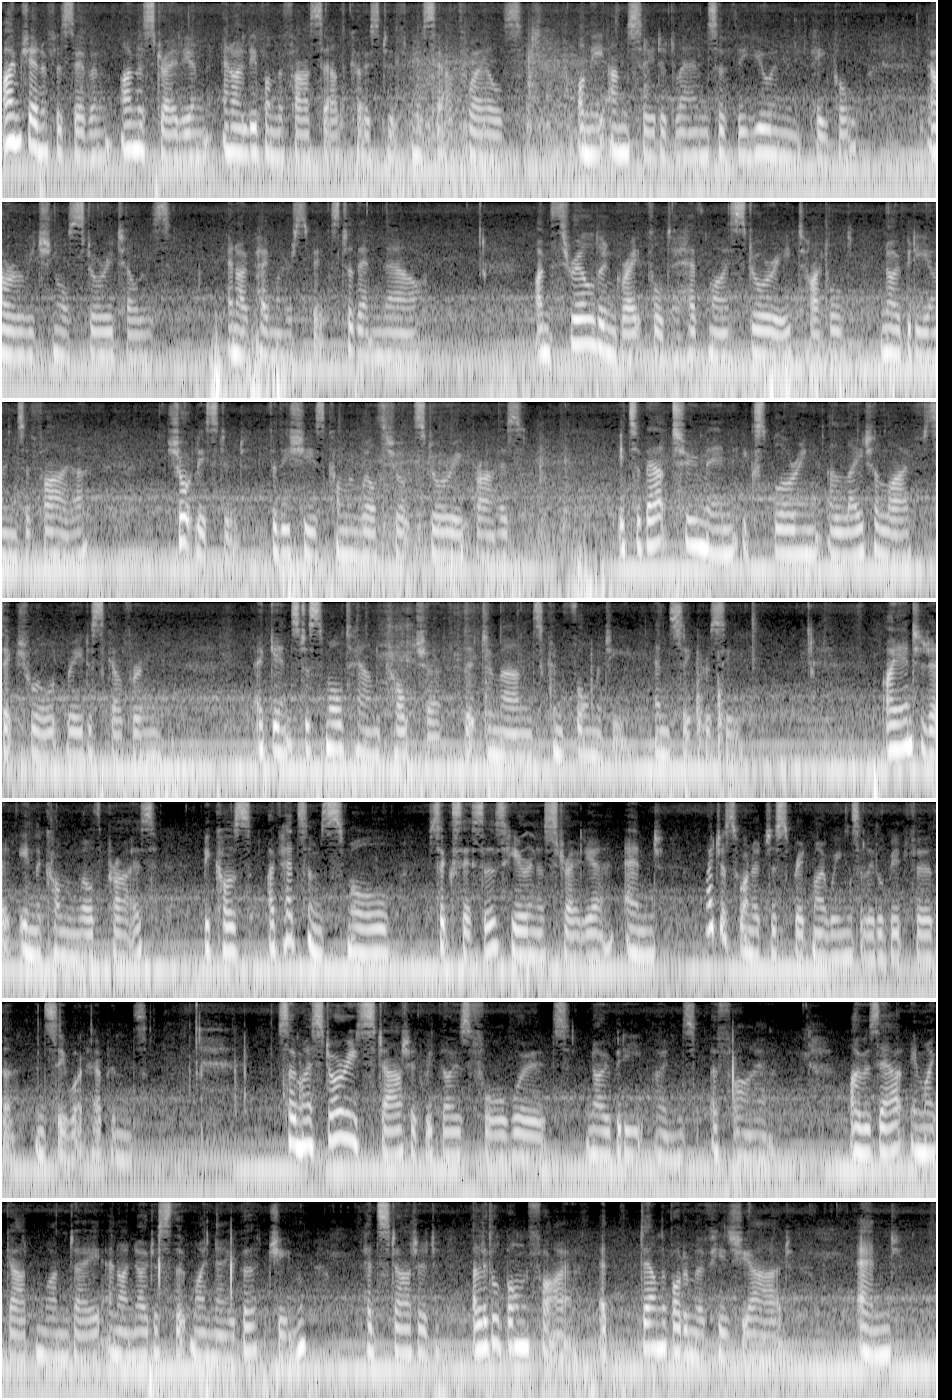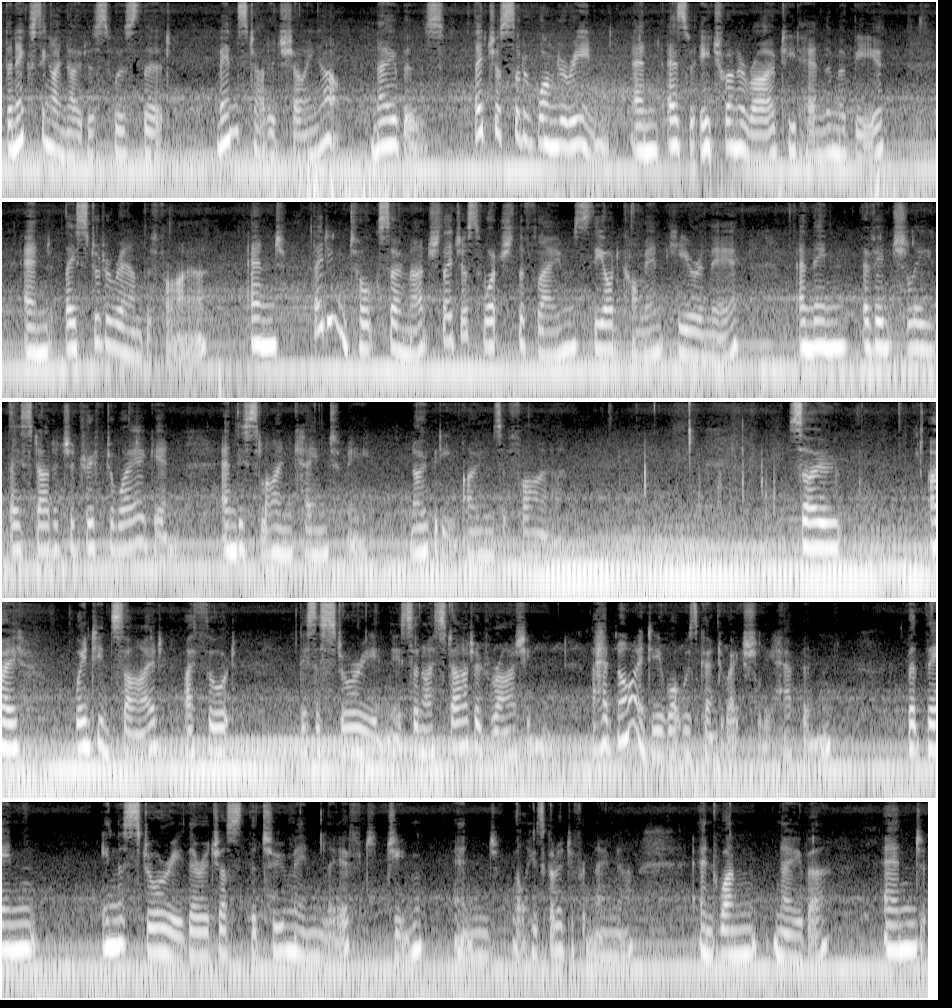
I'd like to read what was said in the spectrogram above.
I'm Jennifer Severn. I'm Australian and I live on the far south coast of New South Wales on the unceded lands of the Yuin people, our original storytellers, and I pay my respects to them now. I'm thrilled and grateful to have my story titled Nobody Owns a Fire shortlisted for this year's Commonwealth Short Story Prize. It's about two men exploring a later life sexual rediscovering against a small town culture that demands conformity and secrecy. I entered it in the Commonwealth Prize because I've had some small successes here in Australia and I just wanted to spread my wings a little bit further and see what happens. So my story started with those four words, nobody owns a fire. I was out in my garden one day and I noticed that my neighbour, Jim, had started a little bonfire at, down the bottom of his yard. And the next thing I noticed was that men started showing up, neighbours. They'd just sort of wander in, and as each one arrived, he'd hand them a beer, and they stood around the fire, and they didn't talk so much, they just watched the flames, the odd comment here and there, and then eventually they started to drift away again. And this line came to me nobody owns a fire. So I went inside, I thought, there's a story in this, and I started writing. I had no idea what was going to actually happen, but then in the story, there are just the two men left Jim, and well, he's got a different name now, and one neighbour. And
